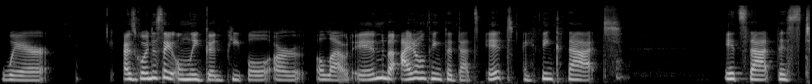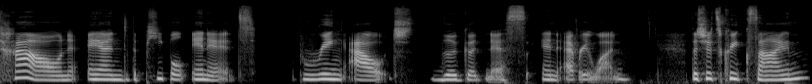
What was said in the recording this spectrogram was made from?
where I was going to say only good people are allowed in, but I don't think that that's it. I think that it's that this town and the people in it bring out the goodness in everyone. The Schitt's Creek sign,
